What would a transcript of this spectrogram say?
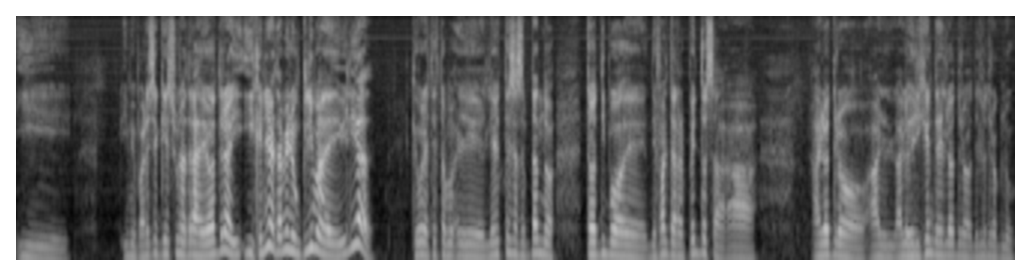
Y, y me parece que es una tras de otra y, y genera también un clima de debilidad que vos le estés, eh, le estés aceptando todo tipo de, de falta de respetos a, a- al otro al- a los dirigentes del otro del otro club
